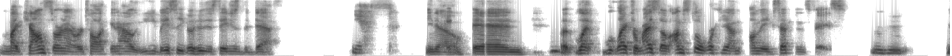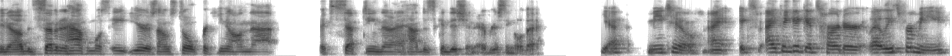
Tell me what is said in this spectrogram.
my counselor and I were talking how you basically go through the stages of the death. Yes. You know, and but like like for myself, I'm still working on, on the acceptance phase. Mm-hmm. You know, I've been seven and a half, almost eight years. I'm still working on that, accepting that I have this condition every single day. Yep, me too. I I think it gets harder, at least for me.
